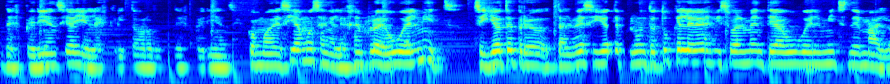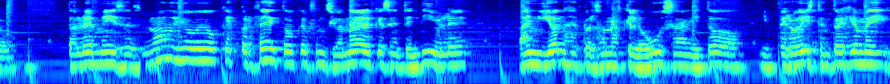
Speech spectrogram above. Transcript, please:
de experiencia y el escritor de experiencia. Como decíamos en el ejemplo de Google Meet, si yo te tal vez si yo te pregunto, ¿tú qué le ves visualmente a Google Meet de malo? Tal vez me dices, no, yo veo que es perfecto, que es funcional, que es entendible. Hay millones de personas que lo usan y todo. Y, pero viste, entonces yo, me,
